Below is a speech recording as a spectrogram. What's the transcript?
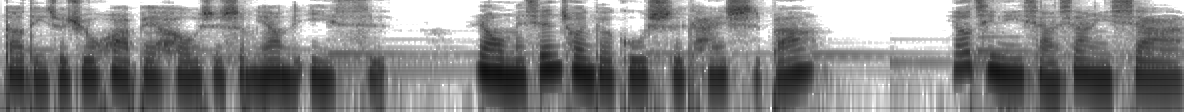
到底这句话背后是什么样的意思？让我们先从一个故事开始吧。邀请你想象一下，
